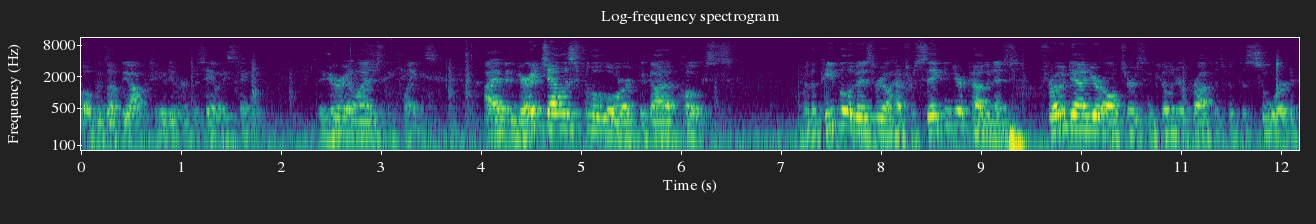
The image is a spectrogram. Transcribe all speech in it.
opens up the opportunity for him to say what he's thinking. So here are Elijah's complaints. I have been very jealous for the Lord, the God of hosts. For the people of Israel have forsaken your covenant, thrown down your altars, and killed your prophets with the sword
